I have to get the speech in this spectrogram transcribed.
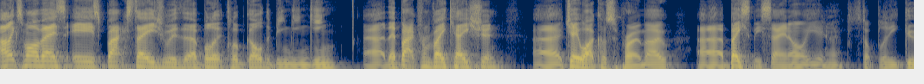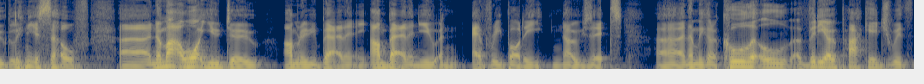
Alex Marvez is backstage with uh, Bullet Club Gold, the Bang Bang Gang. Uh, they're back from vacation. Uh, Jay White cuts a promo, uh, basically saying, "Oh, you know, stop bloody googling yourself. Uh, no matter what you do, I'm going to be better than I'm better than you, and everybody knows it." Uh, and then we got a cool little uh, video package with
